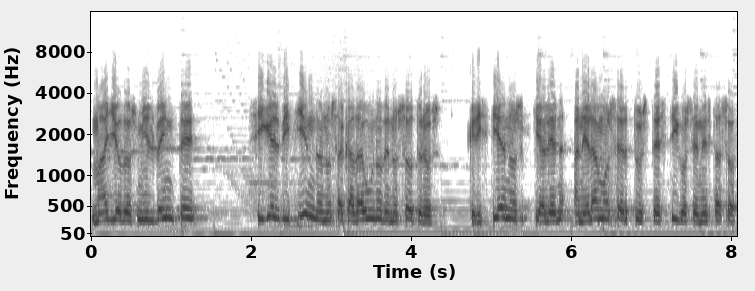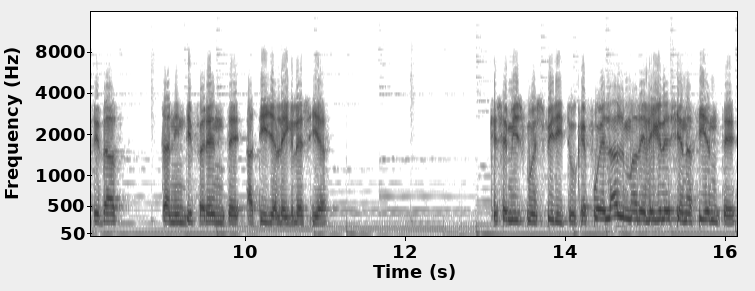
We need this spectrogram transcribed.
mayo 2020, sigues diciéndonos a cada uno de nosotros, cristianos que anhelamos ser tus testigos en esta sociedad tan indiferente a ti y a la Iglesia. Que ese mismo Espíritu, que fue el alma de la Iglesia naciente,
